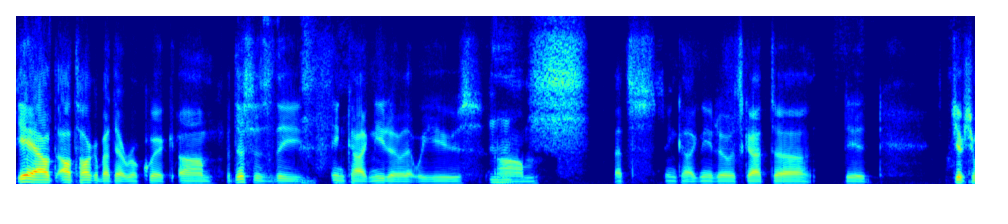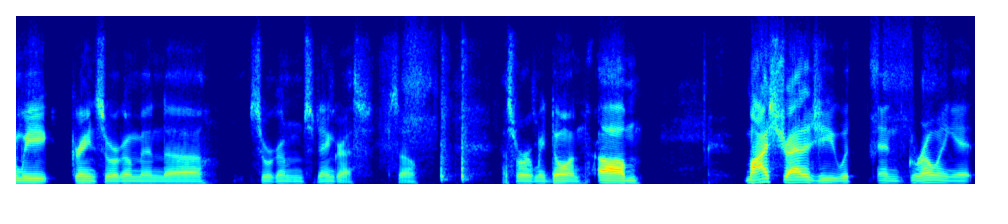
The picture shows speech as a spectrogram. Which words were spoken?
Yeah, I'll I'll talk about that real quick. Um, but this is the incognito that we use. Mhm. Um, that's incognito. It's got uh, the Egyptian wheat, grain sorghum, and uh, sorghum Sudan grass. So that's what we're gonna be doing. Um, my strategy with and growing it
